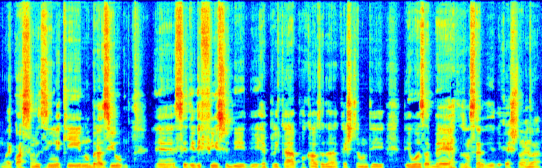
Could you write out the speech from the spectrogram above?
uma equaçãozinha que no Brasil é, seria difícil de, de, replicar por causa da questão de, de ruas abertas, uma série de, de questões lá.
